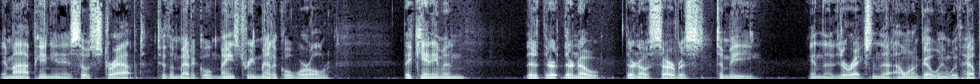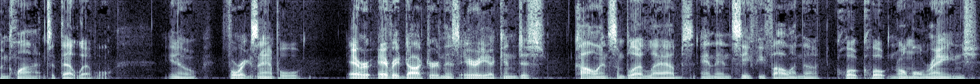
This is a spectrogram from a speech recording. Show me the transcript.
in my opinion, is so strapped to the medical mainstream medical world, they can't even. They're they're, they're no they're no service to me in the direction that I want to go in with helping clients at that level. You know, for example, every, every doctor in this area can just call in some blood labs and then see if you fall in the quote quote normal range,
